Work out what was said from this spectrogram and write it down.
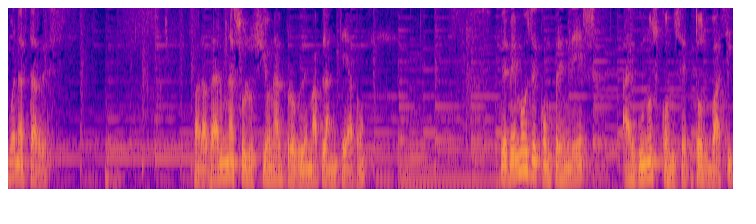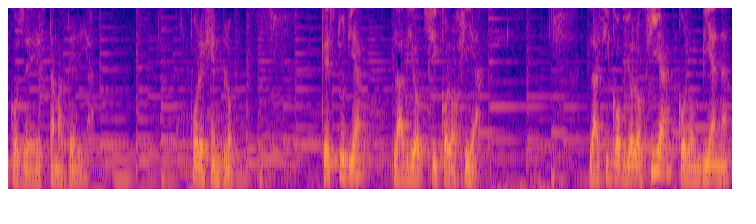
Buenas tardes. Para dar una solución al problema planteado, debemos de comprender algunos conceptos básicos de esta materia. Por ejemplo, ¿qué estudia la biopsicología? La psicobiología colombiana,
